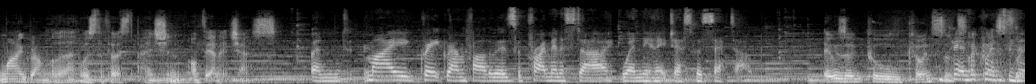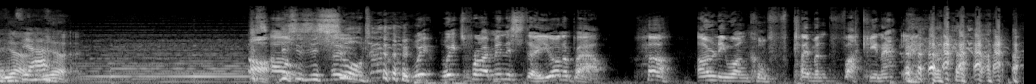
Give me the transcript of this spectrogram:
My grandmother was the first patient of the NHS. And my great grandfather was the Prime Minister when the NHS was set up. It was a cool coincidence. Bit of a I guess. coincidence, yeah. yeah. yeah. Oh, oh this is his who? sword. which, which prime minister are you on about? Huh? Only one called Clement fucking Attlee.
